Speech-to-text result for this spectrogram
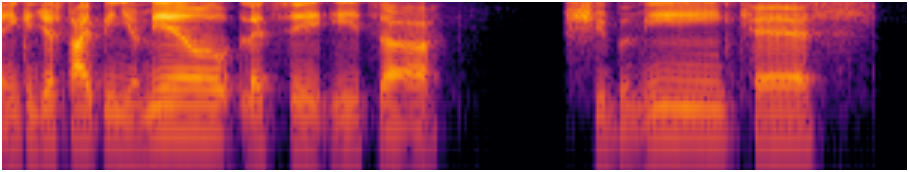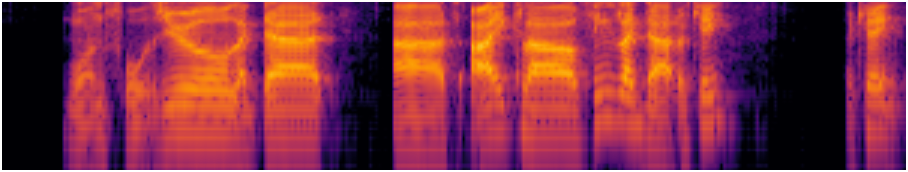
then you can just type in your mail let's say it's uh Shibumi Kes 140 like that at iCloud, things like that, okay? Okay.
